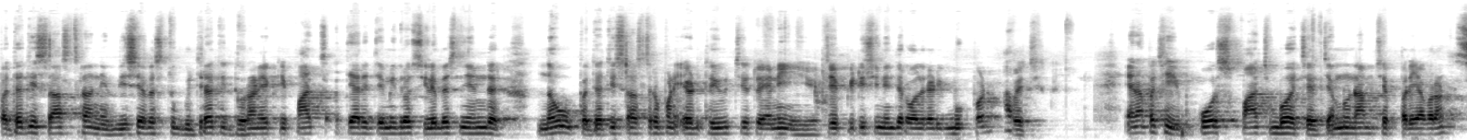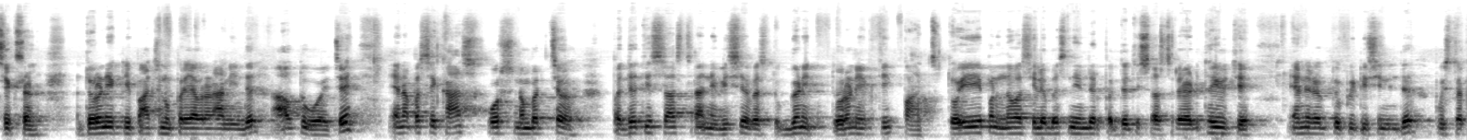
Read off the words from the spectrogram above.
પદ્ધતિશાસ્ત્ર અને વિષય વસ્તુ ગુજરાતી ધોરણ એકથી પાંચ. અત્યારે જે મિત્રો સિલેબસની અંદર નવું પદ્ધતિશાસ્ત્ર પણ એડ થયું છે, તો એની જે પીટીસીની અંદર ઓલરેડી બુક પણ આવે છે. એના પછી કોર્સ પાંચ બ છે, જેમનું નામ છે પર્યાવરણ શિક્ષણ. ધોરણ એકથી પાંચનું પર્યાવરણ આની અંદર આવતું હોય છે. એના પછી ખાસ કોર્સ નંબર છ પદ્ધતિશાસ્ત્ર અને વિષય વસ્તુ ગણિત ધોરણ એકથી પાંચ. તો એ પણ નવા સિલેબસની અંદર પદ્ધતિશાસ્ત્ર એડ થયું છે. એને લગતું પીટીસીની અંદર પુસ્તક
